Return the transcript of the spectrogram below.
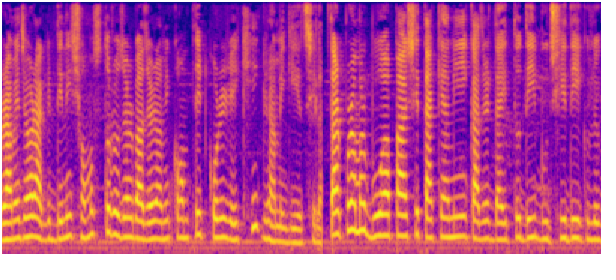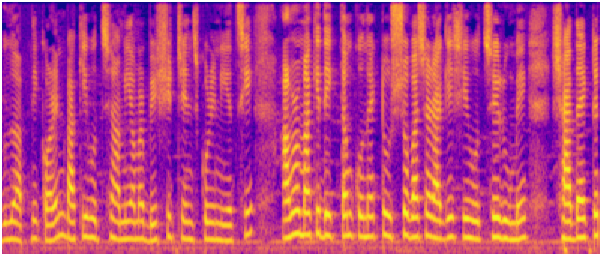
গ্রামে যাওয়ার আগের দিনই সমস্ত রোজার বাজার আমি কমপ্লিট করে রেখে গ্রামে গিয়েছিলাম। তারপর আমার বুয়া পা আসে, তাকে আমি কাজের দায়িত্ব দিই, বুঝিয়ে দিই, এগুলো এগুলো আপনি করেন। বাকি হচ্ছে আমি আমার বেডশিট চেঞ্জ করে নিয়েছি। আমার মাকে দেখতাম কোনো একটা উৎসব আসার আগে সে হচ্ছে রুমে সাদা একটা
